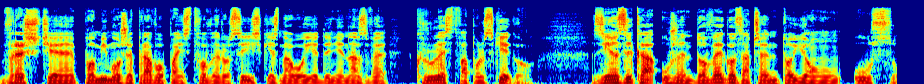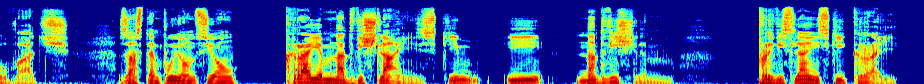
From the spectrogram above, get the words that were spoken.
Wreszcie, pomimo że prawo państwowe rosyjskie znało jedynie nazwę Królestwa Polskiego, z języka urzędowego zaczęto ją usuwać, zastępując ją krajem nadwiślańskim i nadwiślem. Prywislański kraj.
